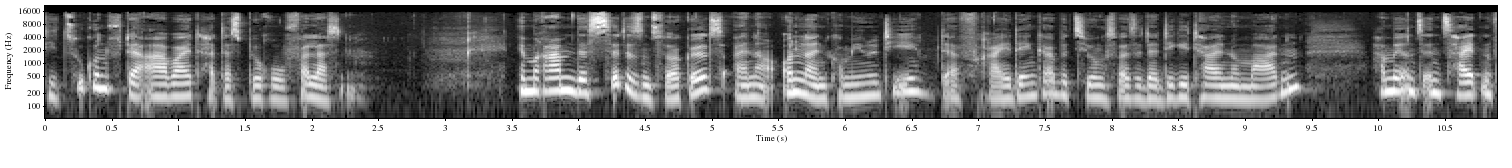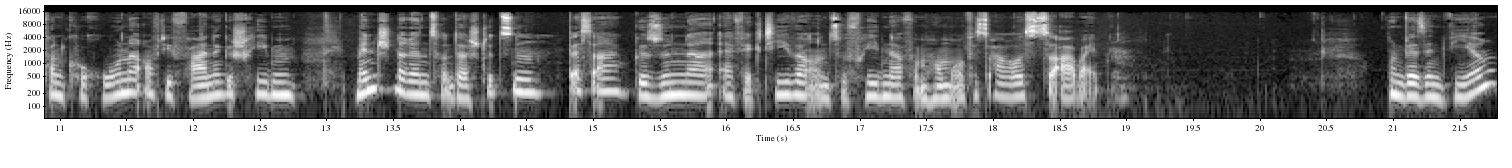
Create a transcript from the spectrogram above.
Die Zukunft der Arbeit hat das Büro verlassen. Im Rahmen des Citizen Circles, einer Online-Community der Freidenker bzw. der digitalen Nomaden, haben wir uns in Zeiten von Corona auf die Fahne geschrieben, Menschen darin zu unterstützen, besser, gesünder, effektiver und zufriedener vom Homeoffice heraus zu arbeiten. Und wer sind wir?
